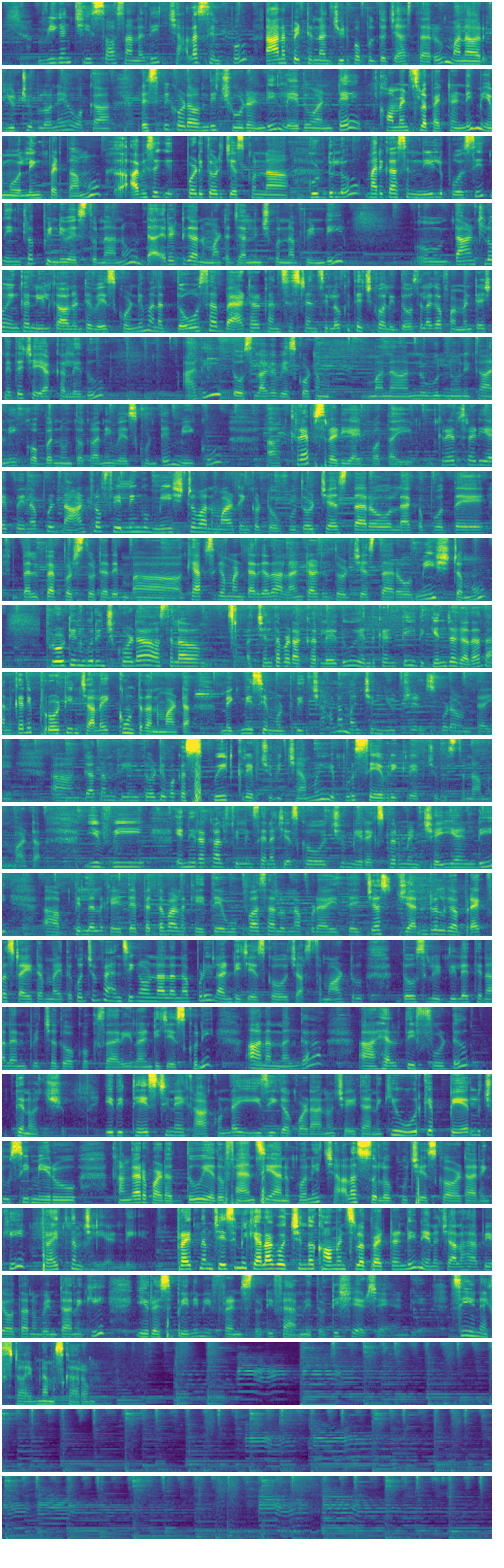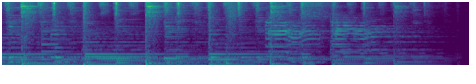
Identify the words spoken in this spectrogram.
వీగన్ చీజ్ సాస్ అనేది చాలా సింపుల్ నానపెట్టిన జీడిపప్పులతో చేస్తారు. మన యూట్యూబ్లోనే ఒక రెసిపీ కూడా ఉంది చూడండి. లేదు అంటే కామెంట్స్లో పెట్టండి మేము లింక్ పెడతాము. అవిసె పొడితోటి చేసుకున్న గుడ్డులో మరి కాసిన నీళ్ళు పోసి దీంట్లో పిండి వేస్తున్నాను. డైరెక్ట్గా అనమాట జల్లించుకున్న పిండి. దాంట్లో ఇంకా నీళ్ళు కావాలంటే వేసుకోండి. మన దోశ బ్యాటర్ కన్సిస్టెన్సీలోకి తెచ్చుకోవాలి. దోశలాగా ఫర్మెంటేషన్ అయితే చేయక్కర్లేదు. అది దోశలాగా వేసుకోవటం. మన నువ్వుల నూనె కానీ కొబ్బరి నూనెతో కానీ వేసుకుంటే మీకు క్రేప్స్ రెడీ అయిపోతాయి. క్రేప్స్ రెడీ అయిపోయినప్పుడు దాంట్లో ఫీలింగ్ మీ ఇష్టం అనమాట ఇంకా టోఫుతో చేస్తారో లేకపోతే బెల్ పెప్పర్స్ తోటి అదే క్యాప్సికమ్ అంటారు కదా అలాంటి వాటితో చేస్తారో మీ ఇష్టము. ప్రోటీన్ గురించి కూడా అసలు చింతపడక్కర్లేదు. ఎందుకంటే ఇది గింజ కదా దానికని ప్రోటీన్ చాలా ఎక్కువ ఉంటుంది అనమాట మెగ్నీషియం ఉంటుంది చాలా మంచి న్యూట్రియంట్స్ కూడా ఉంటాయి. గతం దీంతో ఒక స్వీట్ క్రేప్ చూపించాము ఇప్పుడు సేవరీ క్రేప్ చూపిస్తున్నాం అనమాట ఇవి ఎన్ని రకాల ఫీలింగ్స్ అయినా చేసుకోవచ్చు మీరు ఎక్స్పెరిమెంట్ చేయండి పిల్లలకైతే పెద్దవాళ్ళకైతే ఉపవాసాలు ఉన్నప్పుడు అయితే జస్ట్ జనరల్గా బ్రేక్ఫాస్ట్ ఐటమ్ అయితే కొంచెం ఫ్యాన్సీగా ఉండాలన్నప్పుడు ఇలాంటివి చేసుకోవచ్చు. అస్తమాటు దోశలు ఇడ్లీలే తినాలనిపించదు ఒక్కొక్క ఒక్కొక్కసారి ఇలాంటివి చేసుకుని ఆనందంగా హెల్తీ ఫుడ్ తినొచ్చు. ఇది టేస్టీనే కాకుండా ఈజీగా కూడాను చేయడానికి ఊరికే పేర్లు చూసి మీరు కంగారు పడద్దు ఏదో ఫ్యాన్సీ అనుకొని చాలా సులభం చేసుకోవడానికి ప్రయత్నం చేయండి. ప్రయత్నం చేసి మీకు ఎలాగొచ్చిందో కామెంట్స్లో పెట్టండి. నేను చాలా హ్యాపీ అవుతాను వినటానికి. ఈ రెసిపీని మీ ఫ్రెండ్స్ తోటి ఫ్యామిలీ తోటి షేర్ చేయండి. సీ యూ నెక్స్ట్ టైం నమస్కారం.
